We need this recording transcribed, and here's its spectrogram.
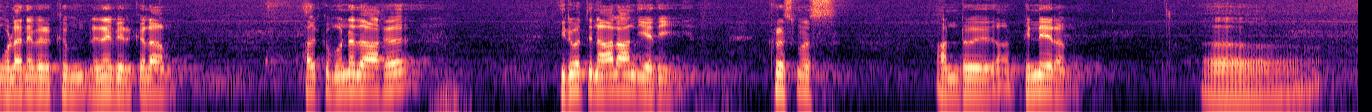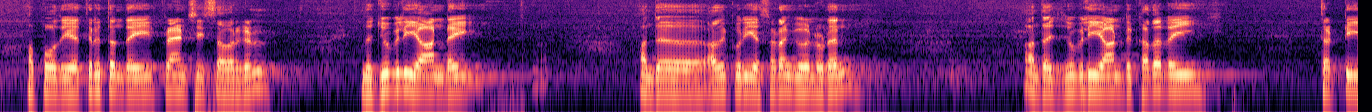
உங்கள் அனைவருக்கும் நினைவிருக்கலாம். அதற்கு முன்னதாக இருபத்தி நாலாம் தேதி கிறிஸ்மஸ் அன்று பின்னேரம் அப்போதைய திருத்தந்தை பிரான்சிஸ் அவர்கள் இந்த ஜூபிலி ஆண்டை அந்த அதற்குரிய சடங்குகளுடன் அந்த ஜூபிலி ஆண்டு கதவை தட்டி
